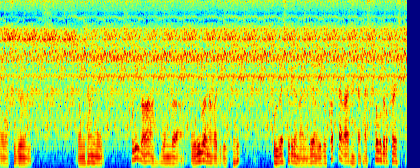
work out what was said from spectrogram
어, 지금 영상에 소리가 뭔가 오류가 나가지고 계속 골벳 소리가 나는데요. 이걸 껐다가 잠깐 다시 켜보도록 하겠습니다.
